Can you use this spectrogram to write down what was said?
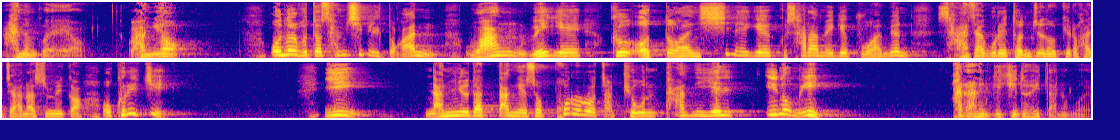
하는 거예요. 왕이요. 오늘부터 30일 동안 왕 외에 그 어떠한 신에게 그 사람에게 구하면 사자굴에 던져놓기로 하지 않았습니까? 어 그랬지. 이 남유다 땅에서 포로로 잡혀온 다니엘 이놈이 하나님께 기도했다는 거예요.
